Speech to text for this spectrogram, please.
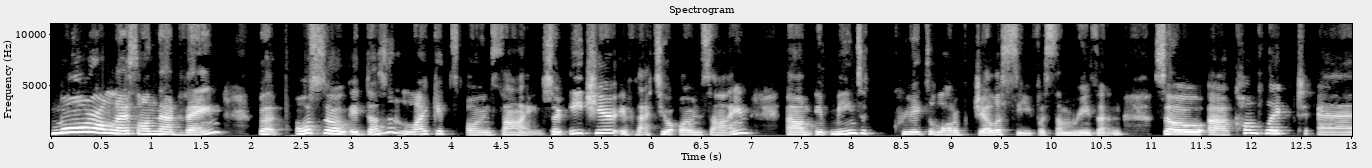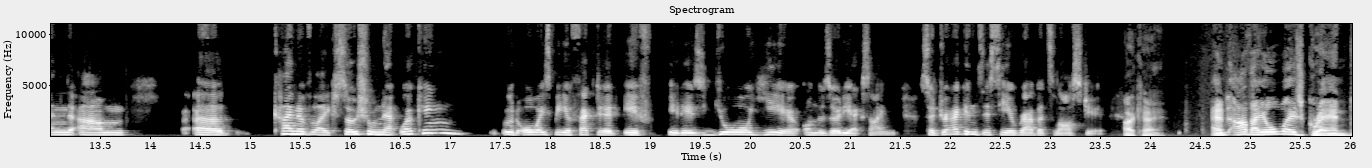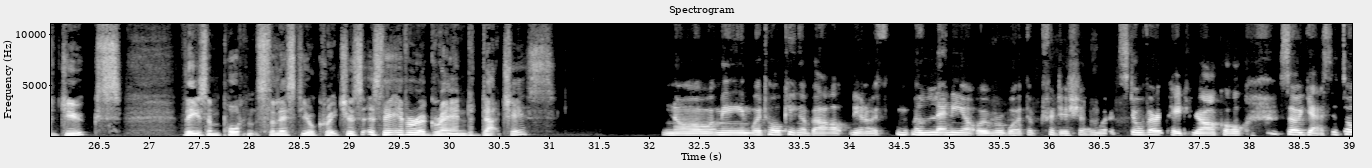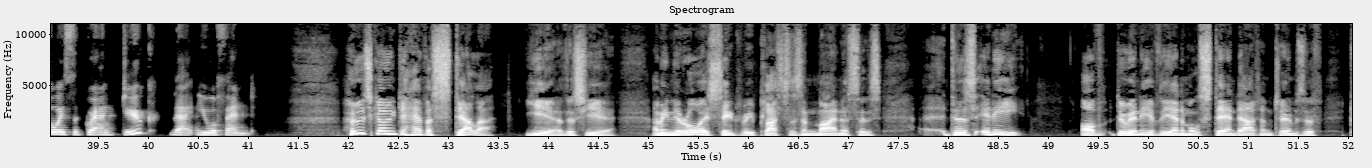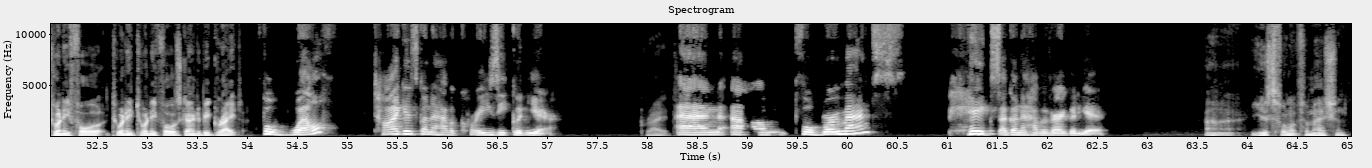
More or less on that vein, but also it doesn't like its own sign. So each year, if that's your own sign, um, it means it creates a lot of jealousy for some reason. So uh, conflict and um, uh, kind of like social networking would always be affected if it is your year on the zodiac sign. So dragons this year, rabbits last year. Okay. And are they always grand dukes, these important celestial creatures? Is there ever a grand duchess? No, I mean, we're talking about, you know, millennia over worth of tradition where it's still very patriarchal. So, yes, it's always the Grand Duke that you offend. Who's going to have a stellar year this year? I mean, there always seem to be pluses and minuses. Uh, does any of do any of the animals stand out in terms of 24, 2024 is going to be great? For wealth, tiger's going to have a crazy good year. Great. And um, for romance, pigs are going to have a very good year. Ah, useful information.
